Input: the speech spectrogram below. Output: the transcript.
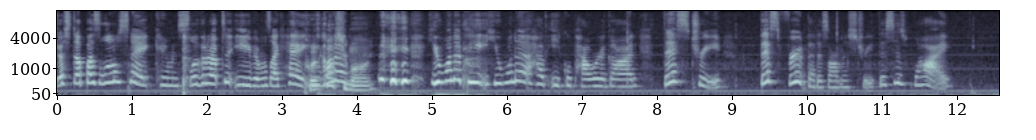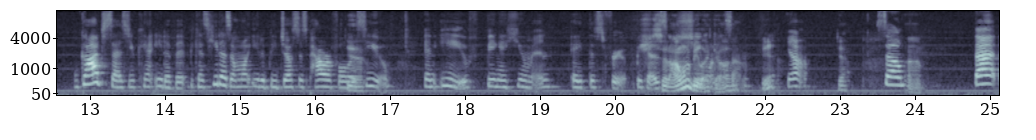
dressed up as a little snake, came and slithered up to Eve and was like, "Hey, Put you wanna, costume on. you wanna be, you wanna have equal power to God. This tree, this fruit that is on this tree, this is why." God says you can't eat of it because he doesn't want you to be just as powerful as you. And Eve, being a human, ate this fruit because said, "I wanna be she like wanted God." some. Yeah. Yeah. Yeah. So Um, that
